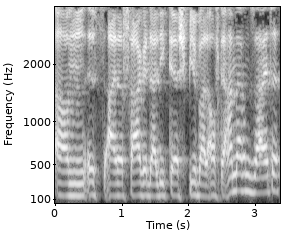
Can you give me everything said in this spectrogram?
ähm, ist eine Frage, da liegt der Spielball auf der anderen Seite.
